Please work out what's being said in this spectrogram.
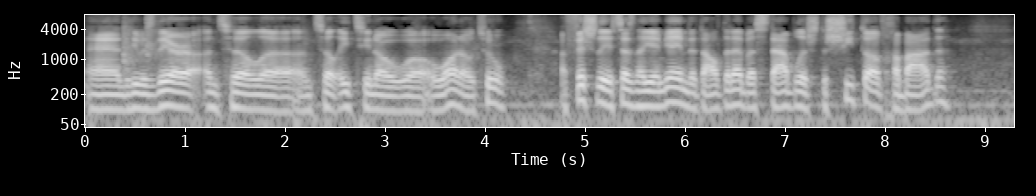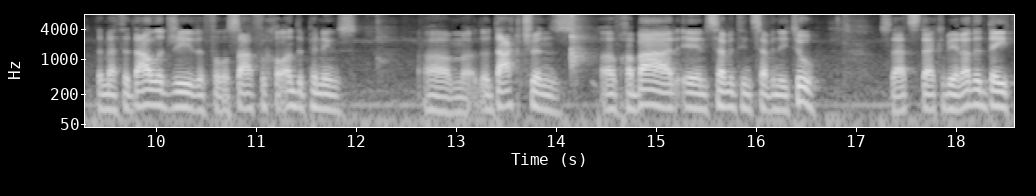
and he was there until uh, until 1801 02. Officially, it says in Hayom Yom that the Alter Rebbe established the Shita of Chabad, the methodology, the philosophical underpinnings, um, the doctrines of Chabad in 1772. So that's that could be another date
